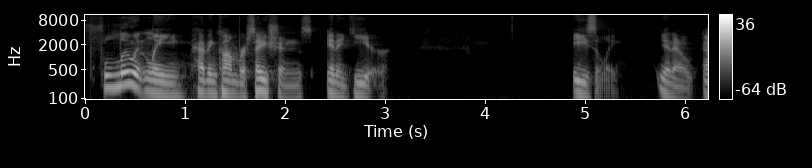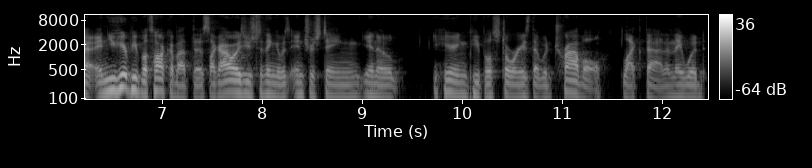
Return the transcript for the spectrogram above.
fluently having conversations in a year. Easily. You know, and you hear people talk about this. Like I always used to think it was interesting, you know, hearing people's stories that would travel like that and they would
